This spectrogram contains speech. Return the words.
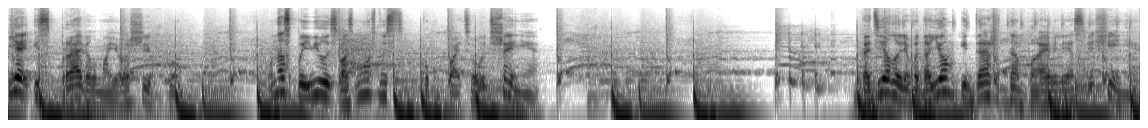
Я исправил мою ошибку. У нас появилась возможность покупать улучшения. Доделали водоем и даже добавили освещение.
